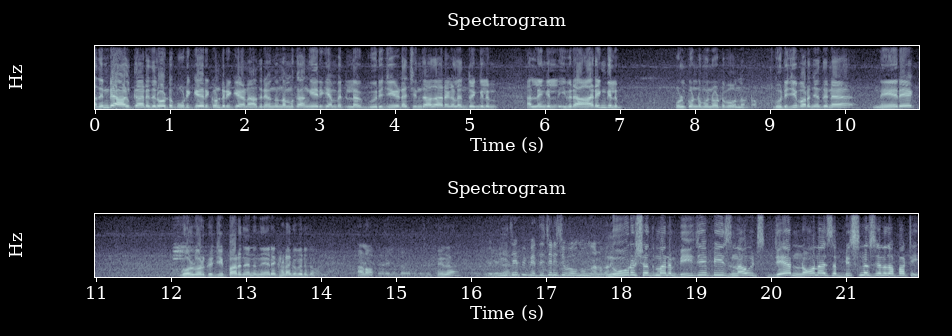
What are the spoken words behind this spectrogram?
അതിന്റെ ആൾക്കാർ ഇതിലോട്ട് കൂടി കയറിക്കൊണ്ടിരിക്കുകയാണ്. അതിനൊന്നും നമുക്ക് അംഗീകരിക്കാൻ പറ്റില്ല. ഗുരുജിയുടെ ചിന്താധാരകൾ എന്തെങ്കിലും അല്ലെങ്കിൽ ഇവരാരെങ്കിലും ഉൾക്കൊണ്ട് മുന്നോട്ട് പോകുന്നുണ്ടോ? ഗുരുജി പറഞ്ഞതിന് നേരെ ഗോൾവർക്കുജി പറഞ്ഞതിന് നേരെ ഘടകവിരുദ്ധമല്ലേ ആണോ? ഏതാ? ജെ. നൂറ് ശതമാനം B J P is now it's they are known as a business Janata party.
